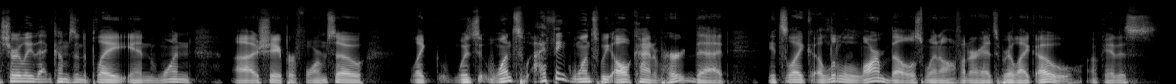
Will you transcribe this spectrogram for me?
surely that comes into play in one uh, shape or form. So, like was once I think once we all kind of heard that, it's like a little alarm bells went off in our heads. We're like, oh, okay, this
